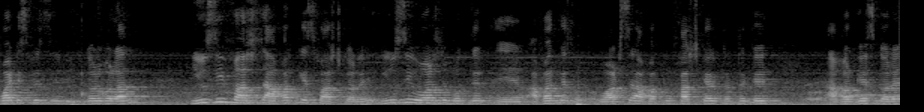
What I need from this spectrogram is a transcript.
হোয়াইট স্পেস করে বললাম। UC first upper case first করে। ইউসি ওয়ার্ডস প্রত্যেক আপার কেস ওয়ার্ডসের আপার ফার্স্ট ক্যারেক্টার থেকে আপার কেস করে।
